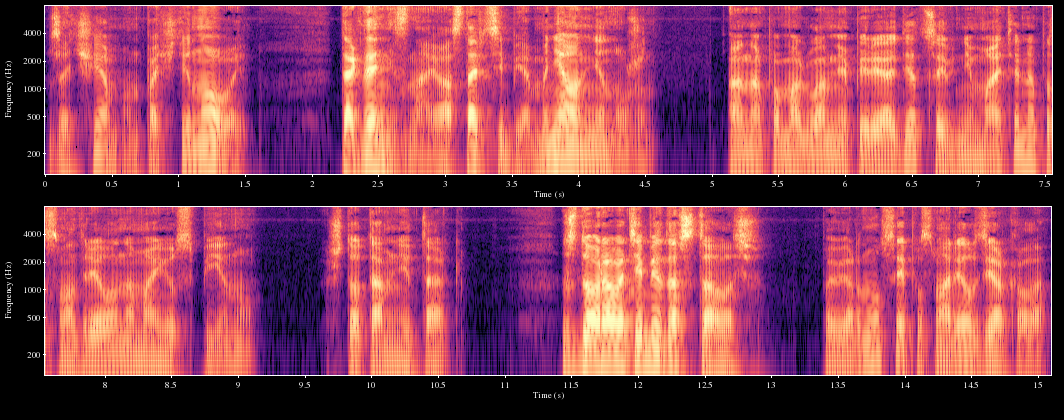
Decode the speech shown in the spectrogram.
Зачем? Он почти новый. Тогда не знаю, оставь себе. Мне он не нужен. Она помогла мне переодеться и внимательно посмотрела на мою спину. Что там не так? Здорово тебе досталось. Повернулся и посмотрел в зеркало.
